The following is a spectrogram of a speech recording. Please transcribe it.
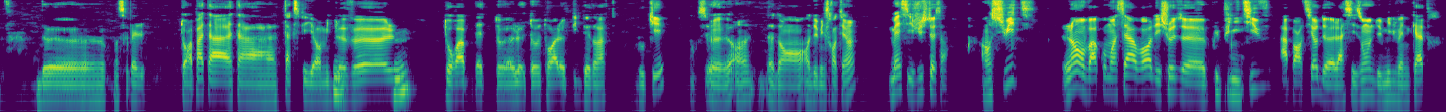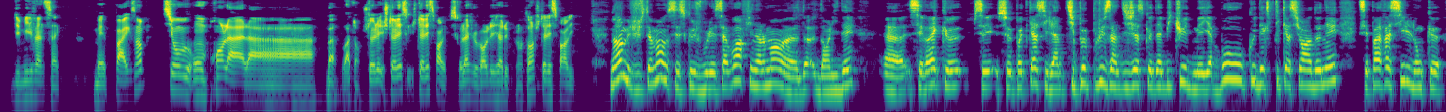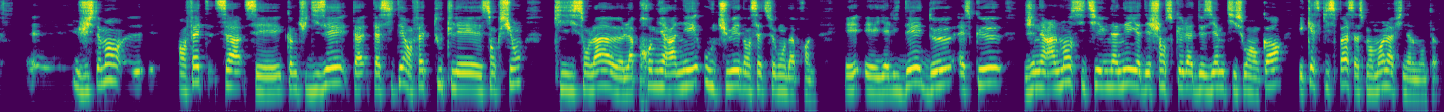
de comment ça s'appelle? Tu auras pas ta ta taxpayer mid level. Mhm. Tu auras peut-être euh, le t'auras le pic de draft bloqué. Donc euh, en, dans en 2031. Mais c'est juste ça. Ensuite, là, on va commencer à avoir des choses euh, plus punitives à partir de la saison 2024-2025. Mais par exemple, si on, on prend la, la, bah attends, je te, je te laisse, je te laisse parler parce que là, je parle déjà depuis longtemps. Je te laisse parler. Non, mais justement, c'est ce que je voulais savoir finalement euh, dans l'idée. Euh, c'est vrai que c'est ce podcast, il est un petit peu plus indigeste que d'habitude, mais il y a beaucoup d'explications à donner. C'est pas facile, donc euh, euh, justement, euh, en fait, ça, c'est comme tu disais, t'as as cité en fait toutes les sanctions qui sont là euh, la première année où tu es dans cette seconde apprendre. Et et il y a l'idée de est-ce que généralement si tu y es une année, il y a des chances que la deuxième t'y soit encore? Et qu'est-ce qui se passe à ce moment-là finalement, Tom?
